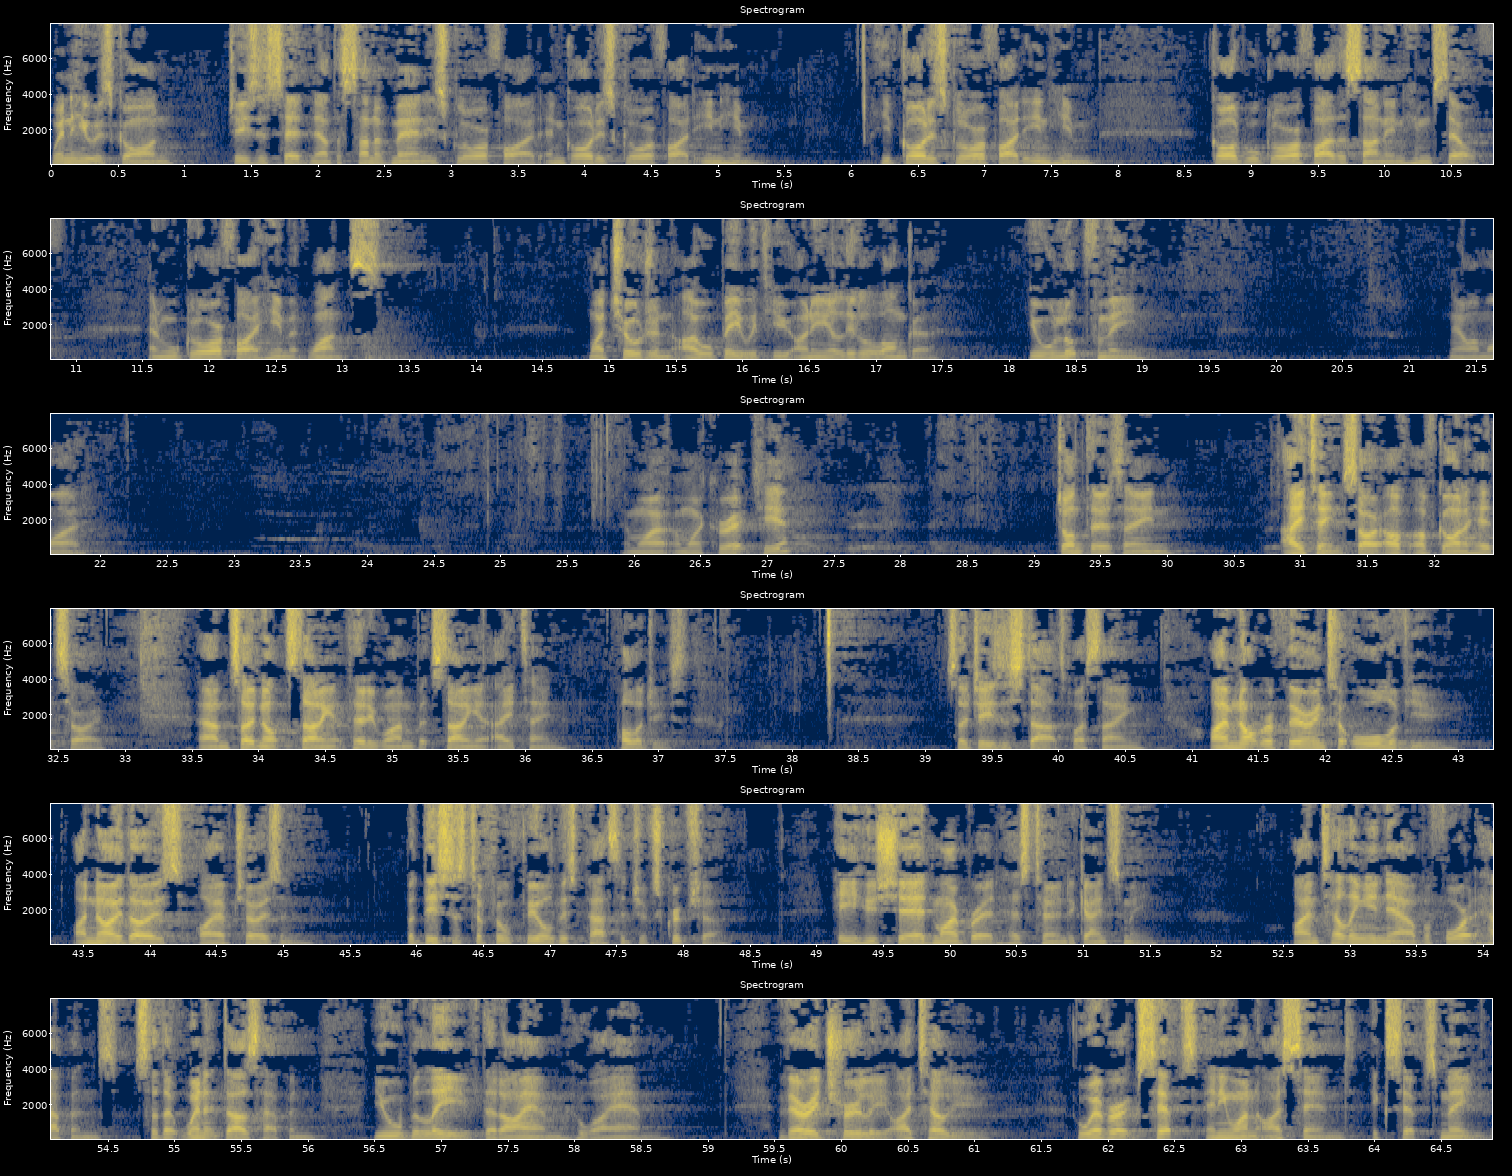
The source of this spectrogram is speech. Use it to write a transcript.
When he was gone, Jesus said, Now the Son of Man is glorified, and God is glorified in him. If God is glorified in him, God will glorify the Son in himself, and will glorify him at once. My children, I will be with you only a little longer. You will look for me. Now, am I. Am I, am I correct here? John 13, 18. Sorry, I've, I've gone ahead, sorry. Um, so not starting at 31, but starting at 18. Apologies. So Jesus starts by saying, I am not referring to all of you. I know those I have chosen. But this is to fulfill this passage of Scripture. He who shared my bread has turned against me. I am telling you now before it happens, so that when it does happen, you will believe that I am who I am. Very truly, I tell you, whoever accepts anyone I send accepts me,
